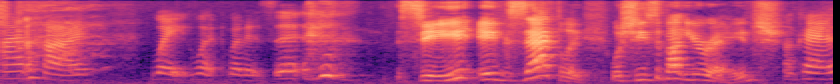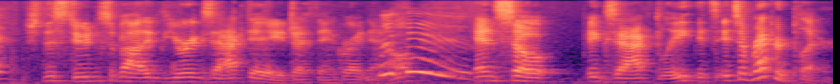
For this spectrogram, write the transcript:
high five. Wait, what? What is it? See, exactly. Well, she's about your age. okay. The student's about your exact age, I think, right now. Woohoo! And so, exactly, it's it's a record player.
